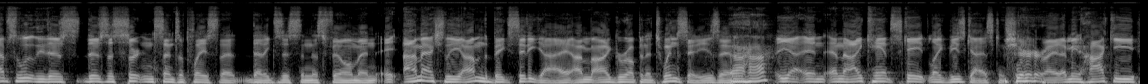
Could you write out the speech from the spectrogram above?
absolutely. There's there's a certain sense of place that that exists in this film, and it, I'm actually I'm the big city guy. I'm I grew up in the Twin Cities, and Uh-huh. yeah, and and I can't skate like these guys can skate, Sure. right? I mean, hockey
